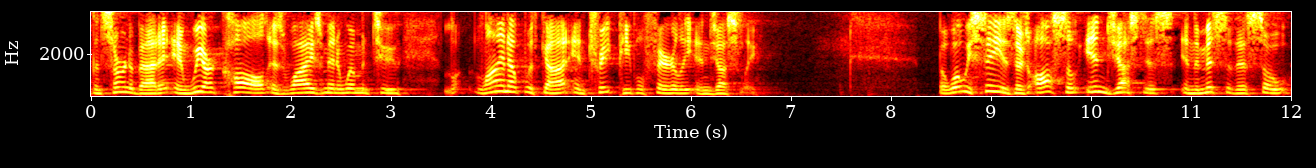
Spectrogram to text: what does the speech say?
concerned about it, and we are called as wise men and women to line up with God and treat people fairly and justly. But what we see is there's also injustice in the midst of this. So,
